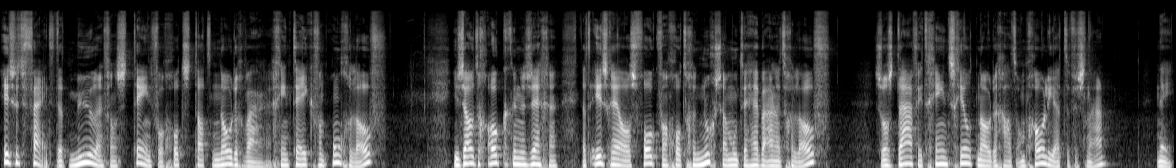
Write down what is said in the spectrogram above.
Is het feit dat muren van steen voor Gods stad nodig waren geen teken van ongeloof? Je zou toch ook kunnen zeggen dat Israël als volk van God genoeg zou moeten hebben aan het geloof? Zoals David geen schild nodig had om Goliath te verslaan? Nee,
